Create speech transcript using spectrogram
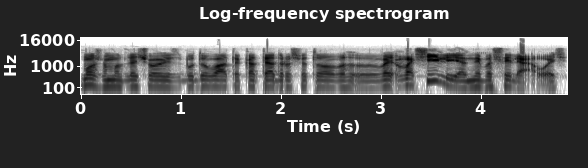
Можемо для чогось збудувати катедру святого Ва- Ва- Василія, не Василя, ось.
